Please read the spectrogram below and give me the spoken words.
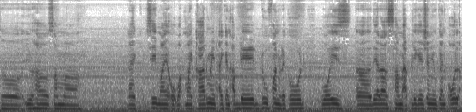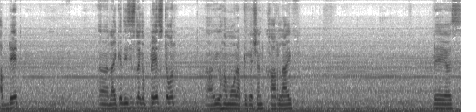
so you have some uh, like see my my car mate i can update do fun record voice uh, there are some application you can all update uh, like this is like a play store. Uh, you have more application car life players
